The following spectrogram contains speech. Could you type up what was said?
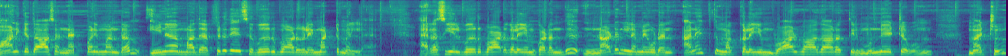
மாணிக்கதாசன் நட்பணி மன்றம் இன மத பிரதேச வேறுபாடுகளை மட்டுமல்ல அரசியல் வேறுபாடுகளையும் கடந்து நடுநிலைமையுடன் அனைத்து மக்களையும் வாழ்வாதாரத்தில் முன்னேற்றவும் மற்றும்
